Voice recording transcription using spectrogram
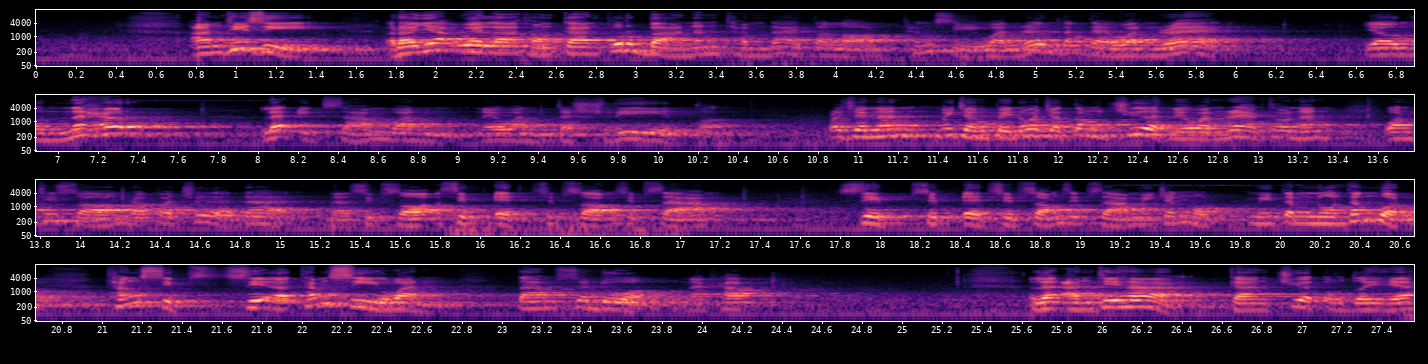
ำอันที่สี่ระยะเวลาของการกุรบานนั้นทำได้ตลอดทั้งสี่วันเริ่มตั้งแต่วันแรกยามุนนะฮรและอีกสามวันในวันตัชรีก เพราะฉะนั้นไม่จำเป็นว่าจะต้องเชื่อในวันแรกเท่านั้น วันที่สองเราก็เชื่อได้สิบสองสิบเอ็ดสิบสองสิบสามสิบสิบเอ็ดสิบสองสิบสามมีทั้งหมดมีจำนวนทั้งหมดทั้งสิบทั้งสี่วันตามสะดวกนะครับ และอันที่ห้าการเชื่ออุดยะ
